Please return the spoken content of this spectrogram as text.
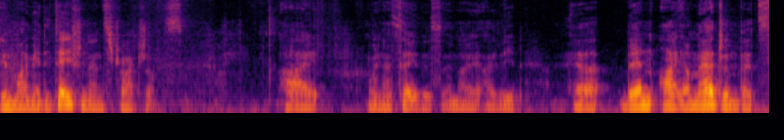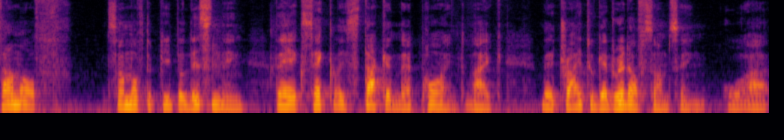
in my meditation instructions, I, when I say this and I, I lead, uh, then I imagine that some of some of the people listening they're exactly stuck in that point. Like they try to get rid of something, or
